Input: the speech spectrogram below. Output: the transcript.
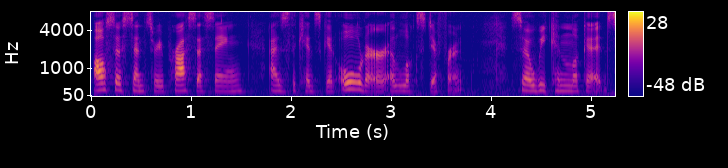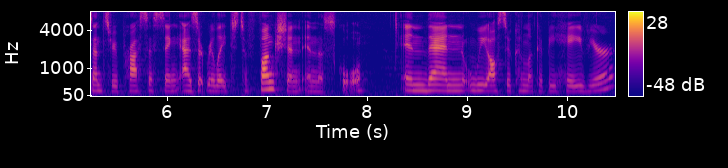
Also sensory processing, as the kids get older, it looks different. So we can look at sensory processing as it relates to function in the school. And then we also can look at behavior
